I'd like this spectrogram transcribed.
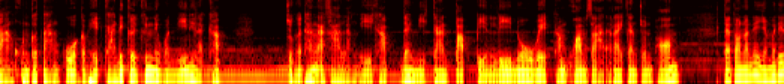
ต่างคนก็ต่างกลัวกับเหตุการณ์ที่เกิดขึ้นในวันนี้นี่แหละครับจนกระทั่งอาคารหลังนี้ครับได้มีการปรับเปลี่ยนรีโนเวททำความสะอาดอะไรกันจนพร้อม แต่ตอนนั้นเนี่ยยังไม่ได้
